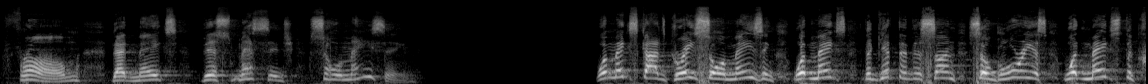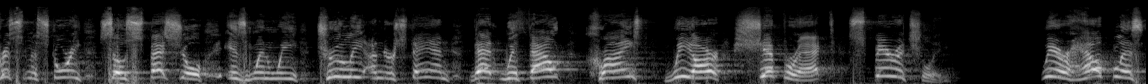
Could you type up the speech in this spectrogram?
from that makes this message so amazing. What makes God's grace so amazing? What makes the gift of the Son so glorious? What makes the Christmas story so special is when we truly understand that without Christ, we are shipwrecked spiritually. We are helpless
